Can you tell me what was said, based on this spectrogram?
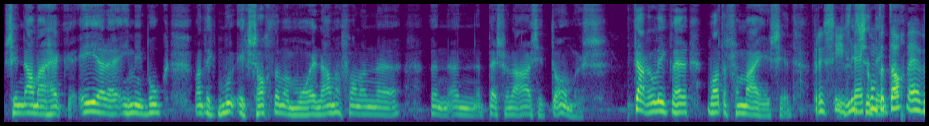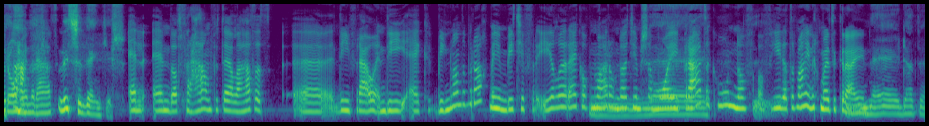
Ze namen hek ere in mijn boek. Want ik, ik zag hem een mooie naam van een, uh, een, een personage, Thomas. Daar lijkt weer wat er van mij in zit. Precies, daar komt het toch weer om ja, inderdaad. Litse denkjes. En, en dat verhaal vertellen, had het die vrouw en die ik binnenlanden bracht? Ben je een beetje vereerder op noir omdat je hem zo mooi praten kon? Of, of hier dat er weinig mee te krijgen? Nee, dat, uh,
